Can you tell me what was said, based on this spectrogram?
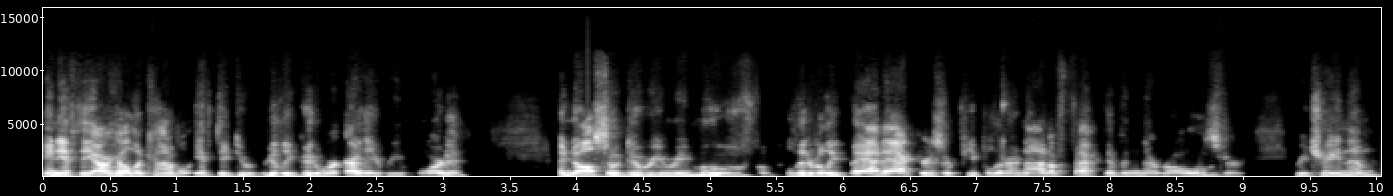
And if they are held accountable, if they do really good work, are they rewarded? And also, do we remove literally bad actors or people that are not effective in their roles or retrain them?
